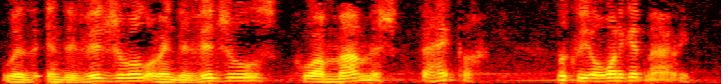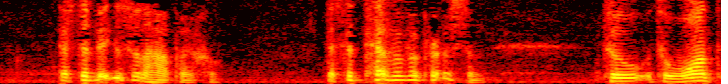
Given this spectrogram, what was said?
with individual or individuals who are mamish v'hepach. Look, we all want to get married. That's the biggest of the hapaychel. That's the tev of a person. To, to want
